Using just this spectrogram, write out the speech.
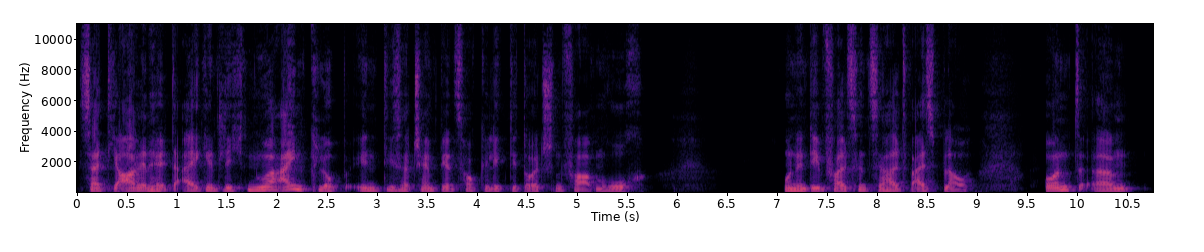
seit Jahren hält eigentlich nur ein Club in dieser Champions Hockey League die deutschen Farben hoch. Und in dem Fall sind sie halt weiß-blau. Und ähm,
